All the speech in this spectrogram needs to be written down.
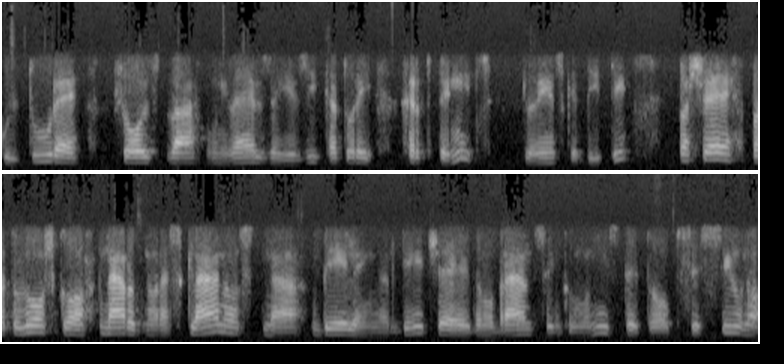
kulture, šolstva, univerze, jezika, torej hrbtenic slovenske biti, pa še patološko narodno razklanost na bele in rdeče, domobrance in komuniste, to obsesivno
